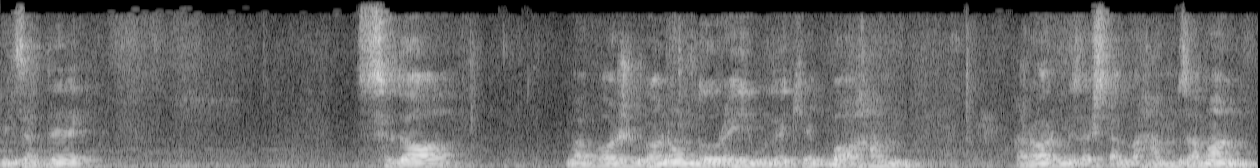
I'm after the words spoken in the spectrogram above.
می‌زده صدا و واژگان اون دوره ای بوده که با هم قرار میذاشتن و همزمان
